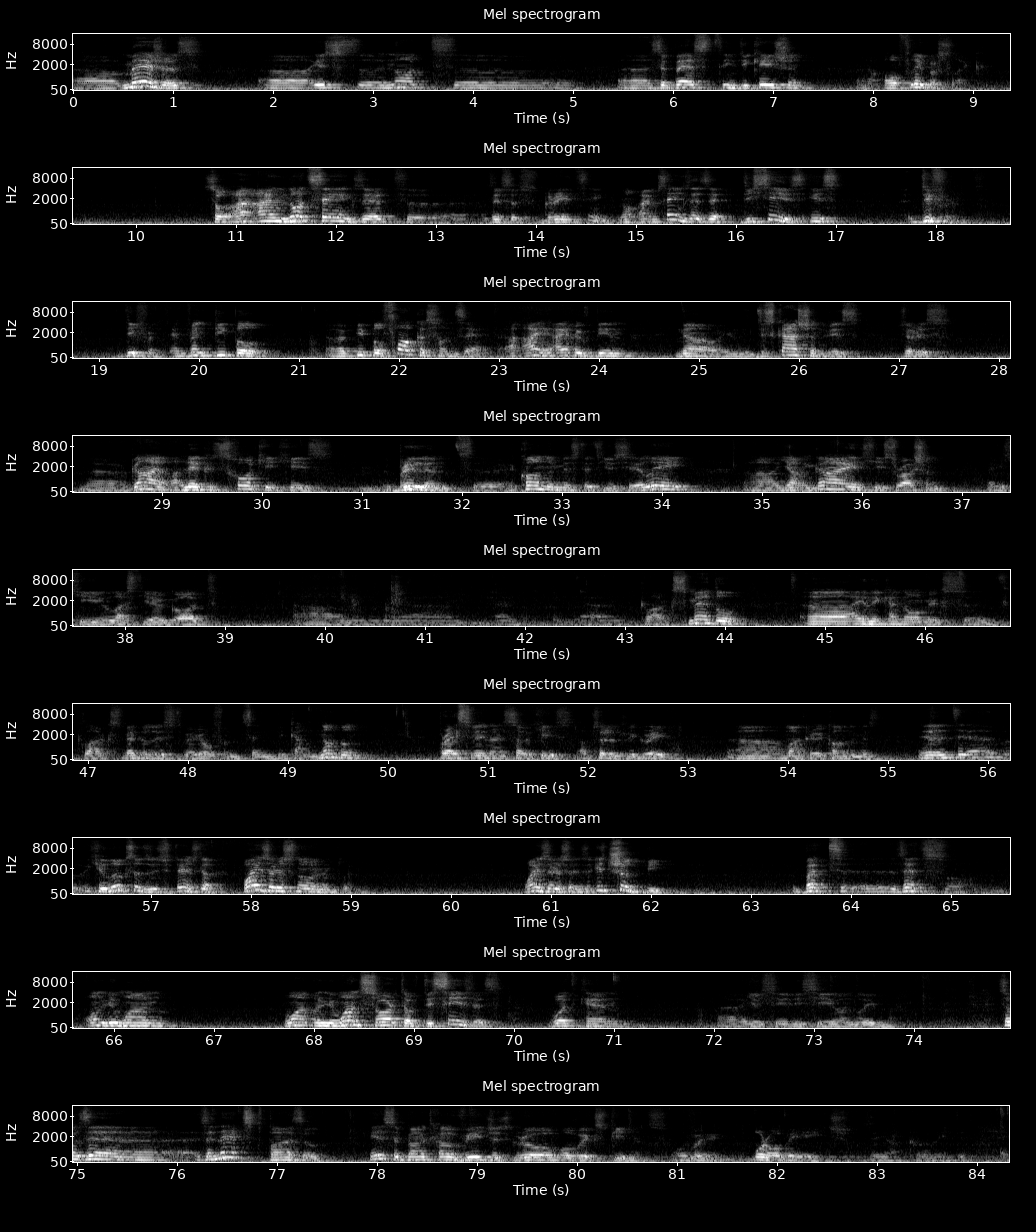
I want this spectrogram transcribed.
uh, measures uh, is not the best indication of labor slack. So I, am not saying that uh, this is great thing. No, I'm saying that the disease is different different. And when people uh, people focus on that, I, I have been now in discussion with there is a guy Oleg Itskhoki, he's a brilliant uh, economist at UCLA, uh, young guy, he's Russian. Uh, he last year got um, uh, uh, Clark's Medal uh, in economics, and Clark's medalist very often then become Nobel Prize winner, so he's absolutely great uh, macroeconomist. And uh, he looks at the situation and why there is no unemployment? Why is there, it should be. But uh, that's only one, one, only one sort of diseases what can uh, you see, we see on labor. So the, the next puzzle is about how wages grow over experience, over or over age. They are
